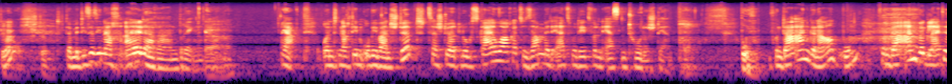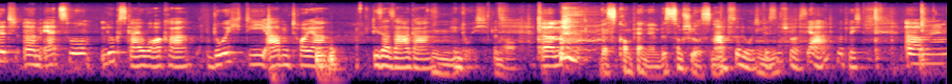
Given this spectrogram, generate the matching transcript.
Ja, ne? stimmt. Damit dieser sie nach Alderaan bringen kann. Ja. Ja, und nachdem Obi-Wan stirbt, zerstört Luke Skywalker zusammen mit R2D2 den ersten Todesstern. Bumm. Von da an, genau, bumm, von da an begleitet ähm, R2 Luke Skywalker durch die Abenteuer dieser Saga Mhm. hindurch. Genau. Ähm, Best Companion bis zum Schluss, ne? Absolut, bis zum Schluss. Ja, wirklich. Ähm,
